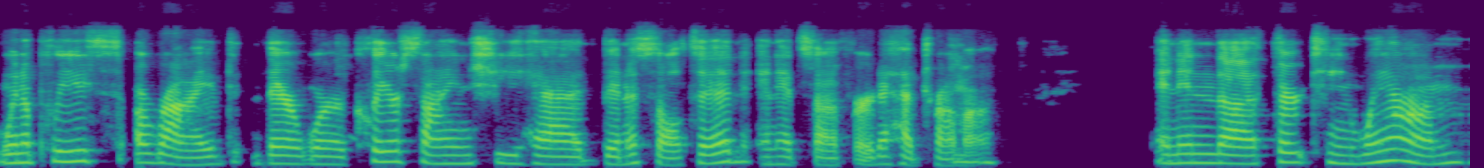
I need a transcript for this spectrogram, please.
When a police arrived, there were clear signs she had been assaulted and had suffered a head trauma. And in the 13 Wham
